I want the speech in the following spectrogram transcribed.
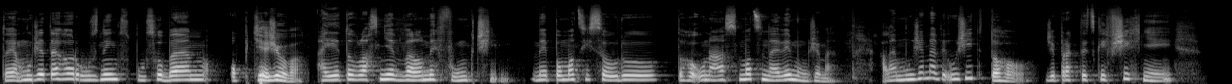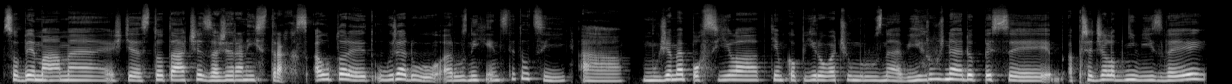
To je, můžete ho různým způsobem obtěžovat. A je to vlastně velmi funkční. My pomocí soudu toho u nás moc nevymůžeme, ale můžeme využít toho, že prakticky všichni v sobě máme ještě stotáče zažraný strach z autorit, úřadů a různých institucí a můžeme posílat těm kopírovačům různé výhružné dopisy a předžalobní výzvy.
